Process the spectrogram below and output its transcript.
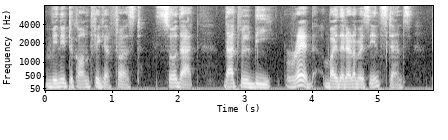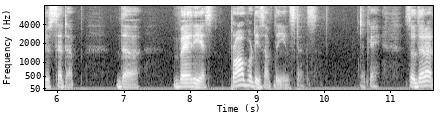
we need to configure first so that that will be read by the database instance to set up the various properties of the instance. Okay, so there are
